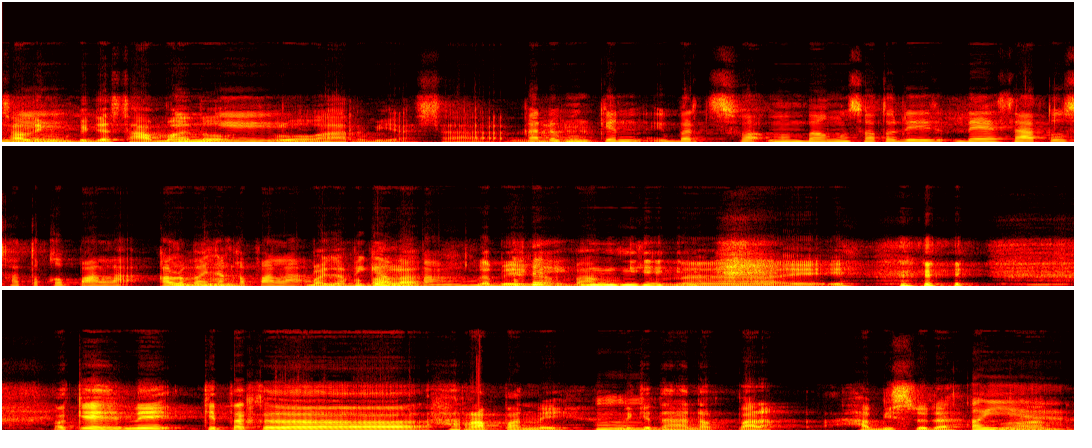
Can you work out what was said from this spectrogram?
saling bekerja sama itu Nggih. luar biasa. Kadang Nah, mungkin ibarat membangun suatu de- desa tuh satu kepala. Kalau Mm-mm. banyak kepala banyak lebih kepala gampang. lebih gampang. nah, eh, eh. oke, ini kita ke harapan nih. Ini kita hendak para habis sudah. Oh iya.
